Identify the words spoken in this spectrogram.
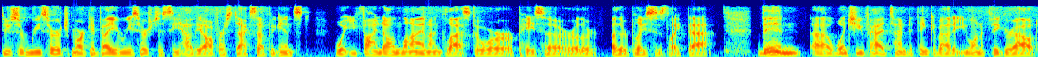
Do some research, market value research, to see how the offer stacks up against what you find online on Glassdoor or Pesa or other other places like that. Then, uh, once you've had time to think about it, you want to figure out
